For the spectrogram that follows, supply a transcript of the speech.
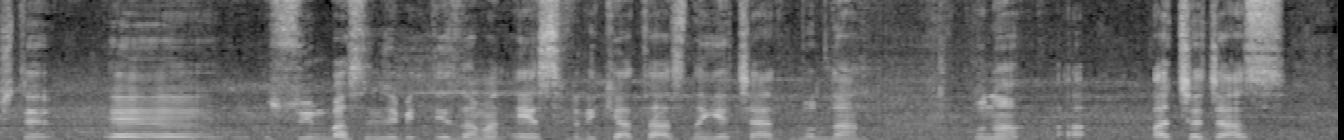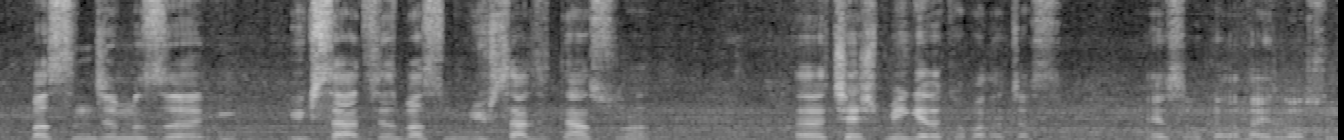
işte e, suyun basıncı bittiği zaman E02 hatasına geçer. Buradan bunu açacağız. Basıncımızı yü- yükselteceğiz. Basıncı yükseldikten sonra e, çeşmeyi geri kapatacağız. Hepsi bu kadar. Hayırlı olsun.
